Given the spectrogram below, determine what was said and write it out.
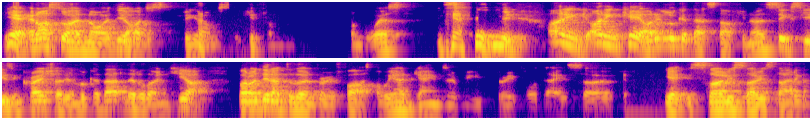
Yeah, and I still had no idea. I just figured I was a kid from from the west. Yeah. I didn't I didn't care. I didn't look at that stuff, you know. Six years in Croatia, I didn't look at that, let alone here. But I did have to learn very fast. But we had games every three, four days. So yeah, it slowly, slowly started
